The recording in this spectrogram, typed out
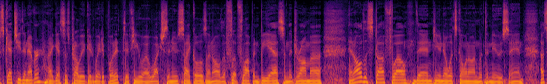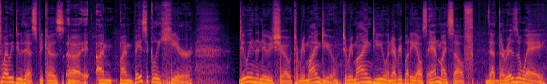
sketchy than ever. I guess is probably a good way to put it. If you uh, watch the news cycles and all the flip flop and BS and the drama and all the stuff, well, then you know what's going on with the news, and that's why we do this because uh, I'm I'm basically here doing the news show to remind you, to remind you and everybody else and myself that there is a way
